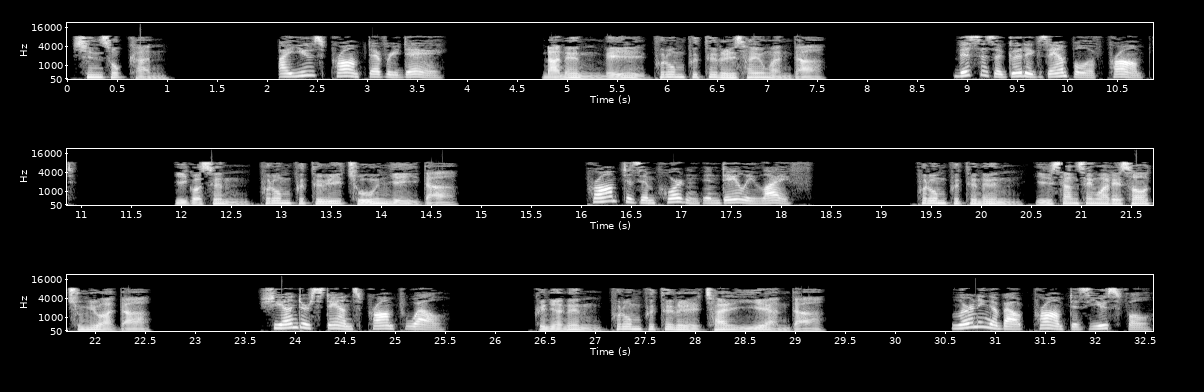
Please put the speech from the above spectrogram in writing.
신속한. I use prompt every day. 나는 매일 프롬프트를 사용한다. This is a good example of prompt. 이것은 프롬프트의 좋은 예이다. Prompt is important in daily life. 프롬프트는 일상생활에서 중요하다. She understands prompt well. 그녀는 프롬프트를 잘 이해한다. Learning about prompt is useful.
